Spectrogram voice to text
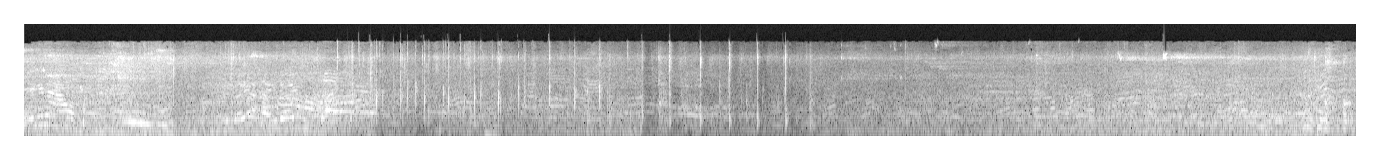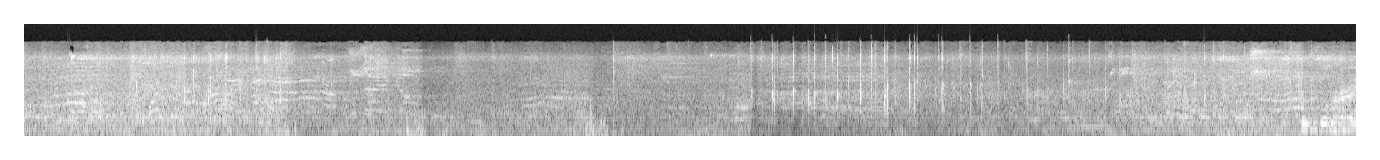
lấy cái nào lấy lấy cái này đây Sân số 2,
